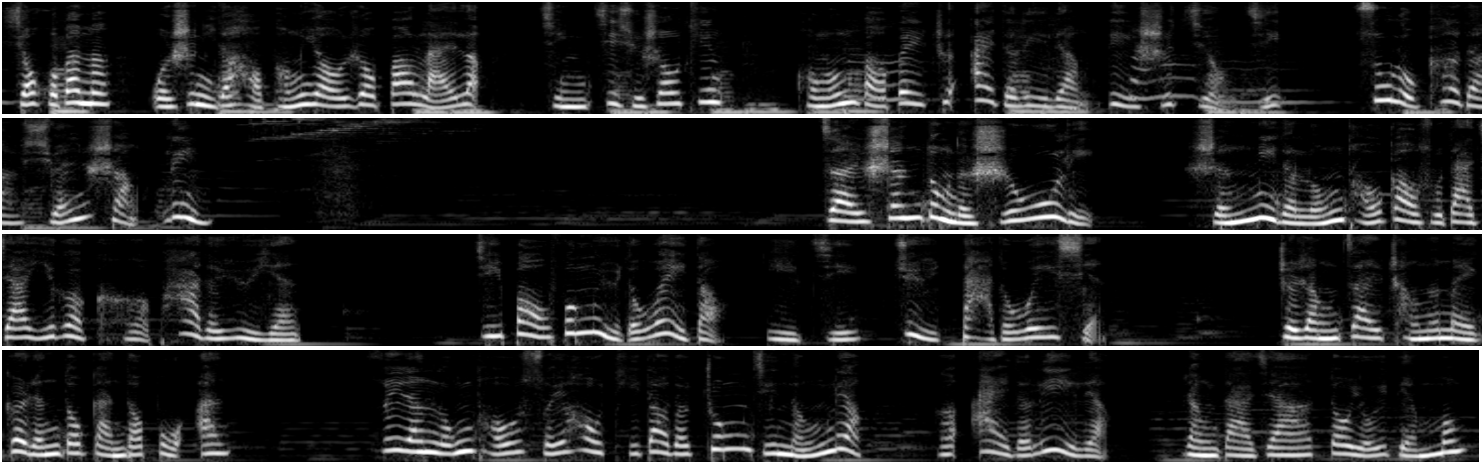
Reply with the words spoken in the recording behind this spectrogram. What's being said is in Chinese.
小伙伴们，我是你的好朋友肉包来了，请继续收听《恐龙宝贝之爱的力量》第十九集《苏鲁克的悬赏令》。在山洞的石屋里，神秘的龙头告诉大家一个可怕的预言，即暴风雨的味道以及巨大的危险。这让在场的每个人都感到不安。虽然龙头随后提到的终极能量和爱的力量，让大家都有一点懵，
